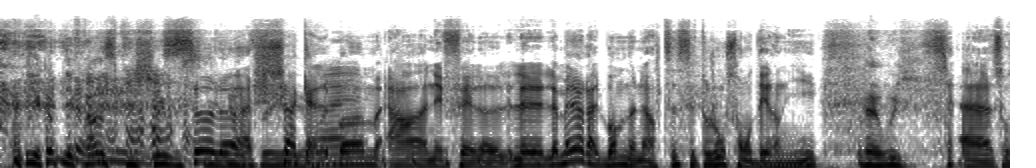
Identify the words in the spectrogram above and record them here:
Il y a comme des phrases clichés aussi. ça, là, à chaque Ouais. album, ah, en effet, là, le, le meilleur album d'un artiste, c'est toujours son dernier. Ben oui. Euh, sur-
